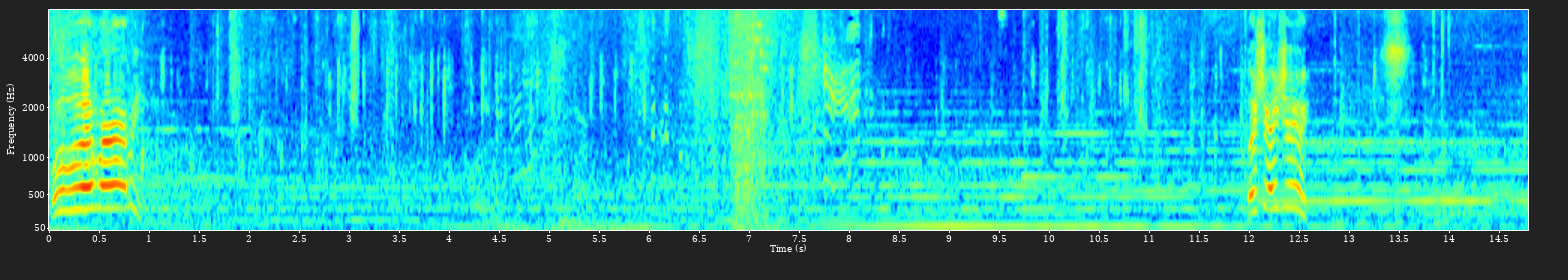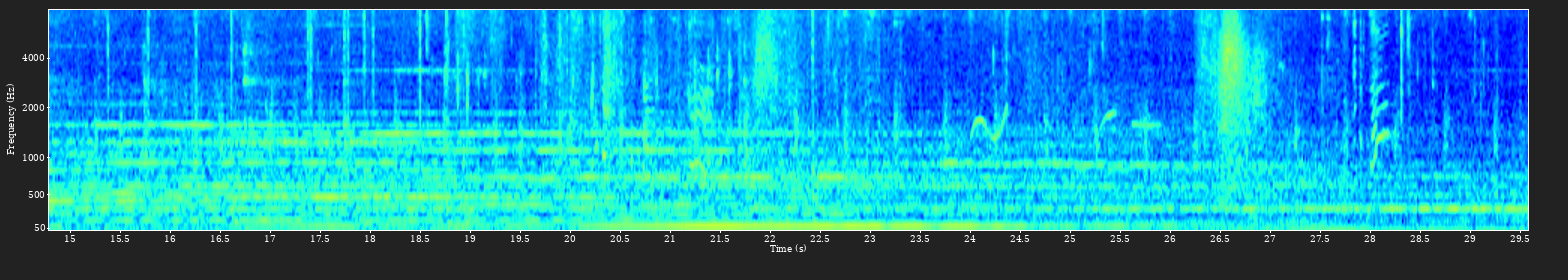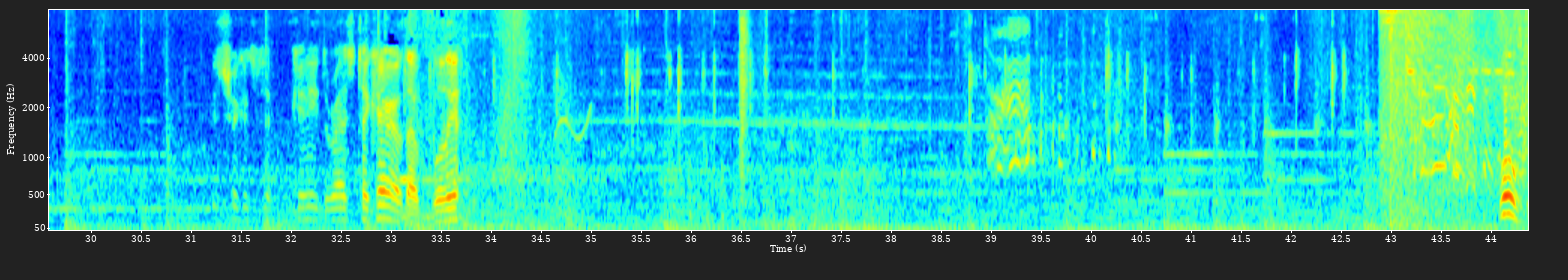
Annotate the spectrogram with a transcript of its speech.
Whoa, where, where are we? Where's treasure? Chickens. Can eat the rest. Take care of that, will you? Whoa!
